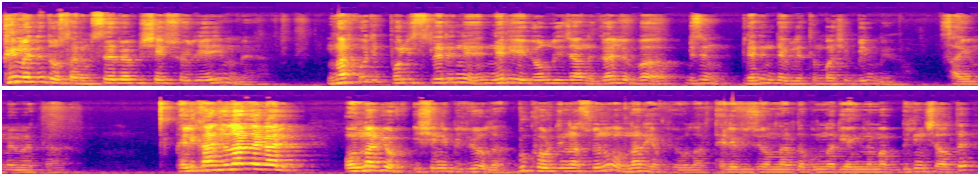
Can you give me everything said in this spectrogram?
Kıymetli dostlarım size ben bir şey söyleyeyim mi? Narkotik polislerini nereye yollayacağını galiba bizim derin devletin başı bilmiyor. Sayın Mehmet Ağa. Pelikancılar da galiba onlar yok işini biliyorlar. Bu koordinasyonu onlar yapıyorlar. Televizyonlarda bunları yayınlamak bilinçaltı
